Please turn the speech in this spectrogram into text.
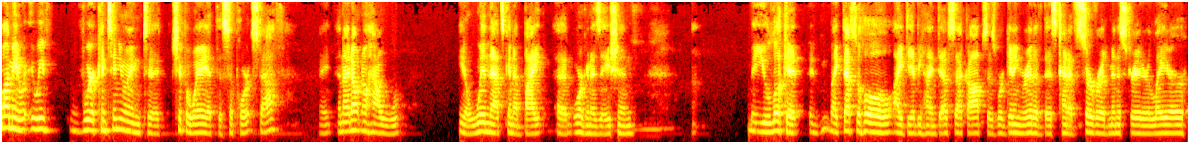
Well i mean we've we're continuing to chip away at the support staff right? And i don't know how you know when that's going to bite an organization you look at like that's the whole idea behind DevSecOps is we're getting rid of this kind of server administrator layer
